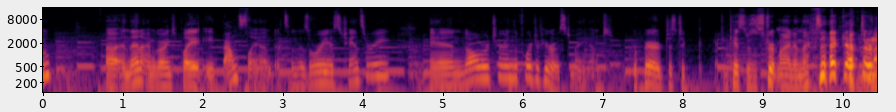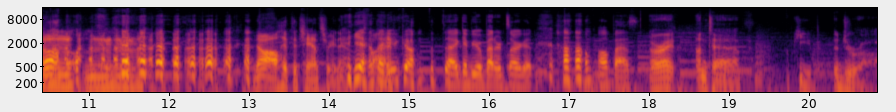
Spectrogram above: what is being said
Oop. Uh, and then I'm going to play a bounce land. It's an Azorius Chancery, and I'll return the Forge of Heroes to my hand. Prepare just to, in case there's a strip mine in that deck after mm-hmm. all. Mm-hmm. no, I'll hit the chancery now. yeah, fine. there you go. I give you a better target. I'll pass. All right. Untap. Upkeep. Draw.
